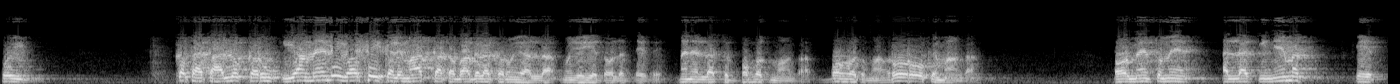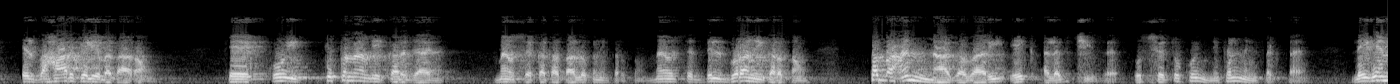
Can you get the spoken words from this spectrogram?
کوئی قطع تعلق کروں، یا میں بھی ویسے ہی کلمات کا تبادلہ کروں، یا اللہ مجھے یہ دولت دے دے۔ میں نے اللہ سے بہت مانگا بہت مانگا، رو رو کے مانگا۔ اور میں تمہیں اللہ کی نعمت کے اظہار کے لیے بتا رہا ہوں کہ کوئی کتنا بھی کر جائے، میں اس سے قطع تعلق نہیں کرتا ہوں۔ میں اس سے دل برا نہیں کرتا ہوں۔ تب ان ناگواری ایک الگ چیز ہے، اس سے تو کوئی نکل نہیں سکتا ہے۔ لیکن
